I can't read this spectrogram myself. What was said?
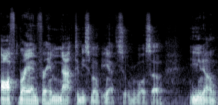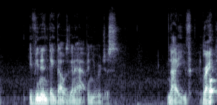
off brand for him not to be smoking at the Super Bowl. So, you know, if you didn't think that was gonna happen, you were just naive. Right. But,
